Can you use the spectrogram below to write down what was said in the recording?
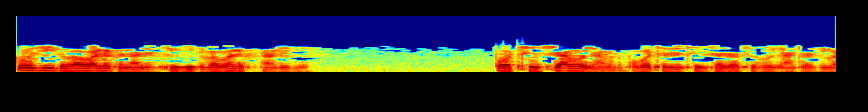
ကိုယ်စီသဘာဝလက္ခဏာနဲ့ဒီဒီသဘာဝလက္ခဏာလေးတွေပေါ်ထင်ရှားဖို့ရမယ်ပေါ်ထင်ထင်ရှားရှားဖြစ်ဖို့ရတဲ့သူက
